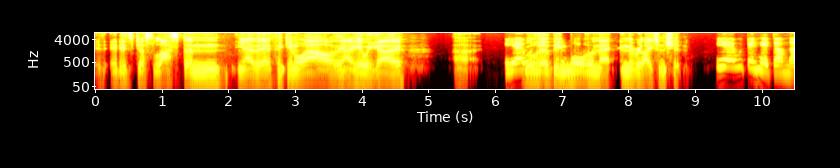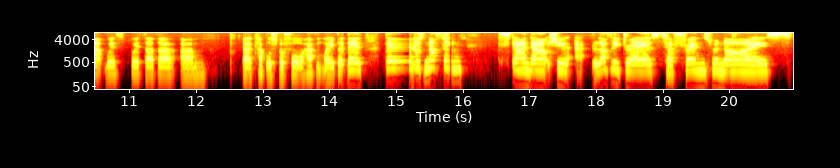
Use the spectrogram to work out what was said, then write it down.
it, it is just lust, and you know they're thinking, "Wow, you know, here we go." Uh, Yeah, will there be more than that in the relationship? yeah, we've been here, done that with with other um, uh, couples before, haven't we? But there there Yeah. was nothing stand out. She lovely dress. Her friends were nice.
